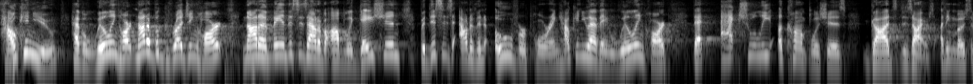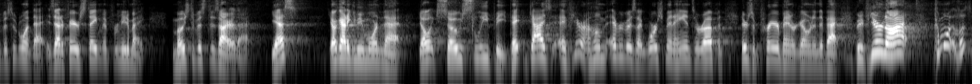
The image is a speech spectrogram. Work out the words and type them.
How can you have a willing heart, not a begrudging heart, not a man, this is out of obligation, but this is out of an overpouring? How can you have a willing heart that actually accomplishes God's desires? I think most of us would want that. Is that a fair statement for me to make? Most of us desire that. Yes? Y'all got to give me more than that. Y'all look so sleepy. They, guys, if you're at home, everybody's like, worshiping, hands are up, and there's a prayer banner going in the back. But if you're not, come on, let's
